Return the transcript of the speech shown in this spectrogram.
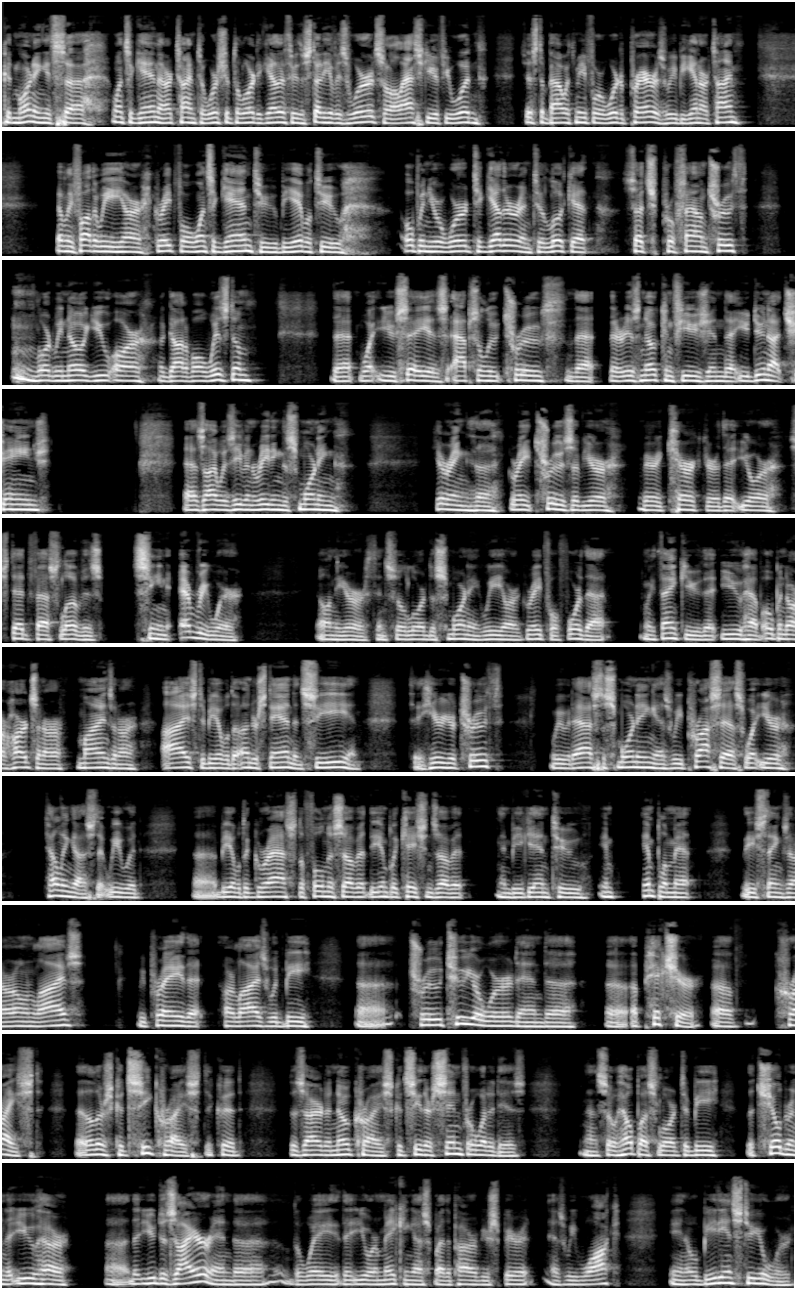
Good morning. It's uh, once again our time to worship the Lord together through the study of His Word. So I'll ask you, if you would, just bow with me for a word of prayer as we begin our time. Heavenly Father, we are grateful once again to be able to open your Word together and to look at such profound truth. Lord, we know you are a God of all wisdom that what you say is absolute truth, that there is no confusion, that you do not change. As I was even reading this morning, hearing the great truths of your very character, that your steadfast love is seen everywhere on the earth. And so, Lord, this morning we are grateful for that. We thank you that you have opened our hearts and our minds and our eyes to be able to understand and see and to hear your truth. We would ask this morning as we process what you're telling us that we would uh, be able to grasp the fullness of it, the implications of it, and begin to Im- implement these things in our own lives. We pray that our lives would be uh, true to your word and uh, uh a picture of Christ that others could see Christ, that could desire to know Christ, could see their sin for what it is. And so help us, Lord, to be the children that you are, uh, that you desire and uh, the way that you are making us by the power of your Spirit as we walk in obedience to your word.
